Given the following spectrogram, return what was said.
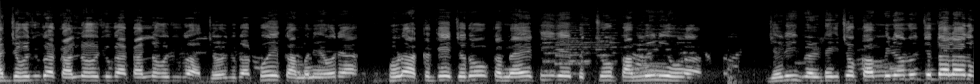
ਅੱਜ ਹੋ ਜਾਊਗਾ ਕੱਲ ਹੋ ਜਾਊਗਾ ਕੱਲ ਹੋ ਜਾਊਗਾ, ਅੱਜ ਹੋ ਜਾਊਗਾ, ਕੋਈ ਕੰਮ ਨਹੀਂ ਹੋ ਰਿਹਾ। ਹੁਣ ਅੱਕ ਕੇ ਜਦੋਂ ਕਮੇਟੀ ਦੇ ਵਿੱਚੋਂ ਕੰਮ ਹੀ ਨਹੀਂ ਹੋਣਾ, ਜਿਹੜੀ ਬਿਲਡਿੰਗ ਚੋਂ ਕੰਮ ਹੀ ਨਹੀਂ ਉਹਨੂੰ ਜਿੰਦਾ ਲਾ ਦੋ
